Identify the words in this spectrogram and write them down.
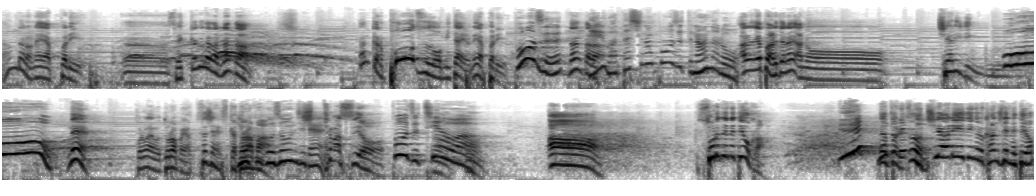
なんだろうねやっぱりうーんせっかくだからなんかなんかのポーズを見たいよねやっぱり。ポーズ？なんかえ私のポーズってなんだろあれやっぱあれじゃない？あのー、チアリーディンうグ。おおねこの前もドラマやってたじゃないですかドラマ。ご存知で。知ってますよ。ポーズチアうんうん。は、ああそれで寝てようか。え？やっぱり、本当ですか？うん、チアリーディングの感じで寝てよ。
